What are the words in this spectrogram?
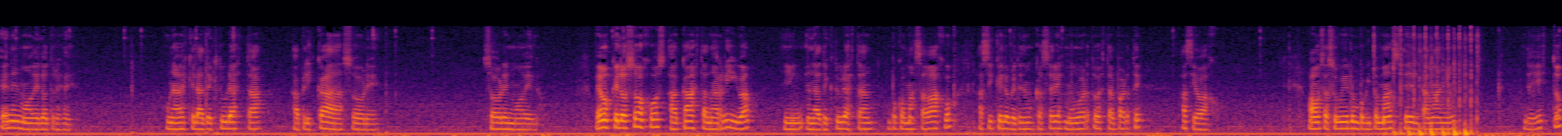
en el modelo 3D una vez que la textura está aplicada sobre sobre el modelo. Vemos que los ojos acá están arriba, y en la textura están un poco más abajo, así que lo que tenemos que hacer es mover toda esta parte hacia abajo. Vamos a subir un poquito más el tamaño de esto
